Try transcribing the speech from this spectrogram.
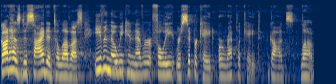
God has decided to love us, even though we can never fully reciprocate or replicate God's love.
